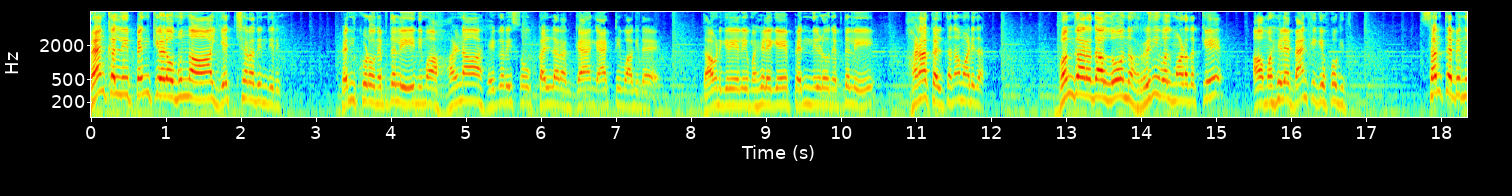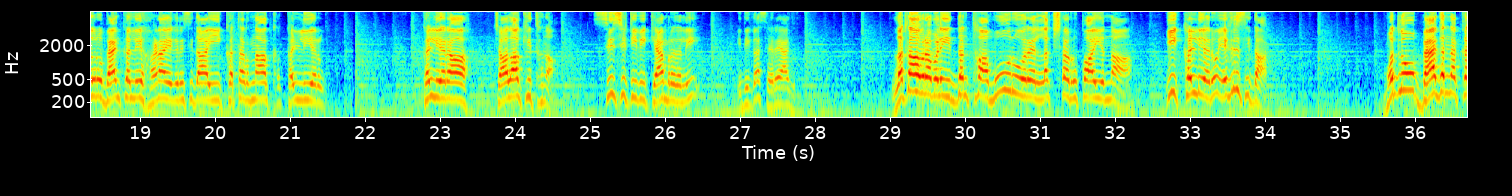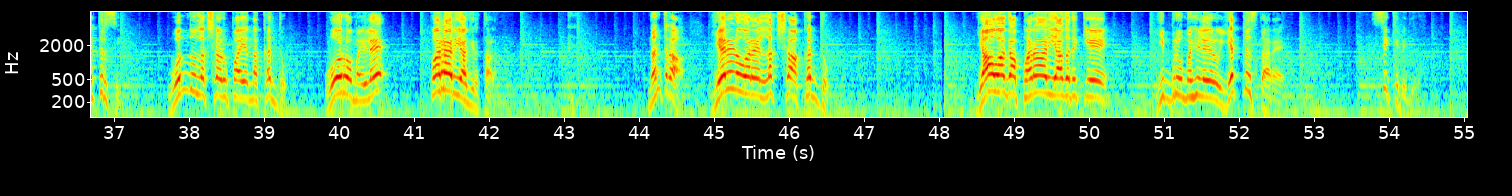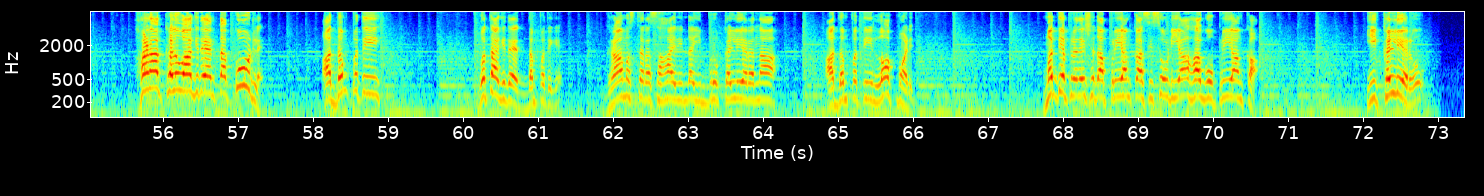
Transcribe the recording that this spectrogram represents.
ಬ್ಯಾಂಕಲ್ಲಿ ಪೆನ್ ಕೇಳೋ ಮುನ್ನ ಎಚ್ಚರದಿಂದಿರಿ. ಪೆನ್ ಕೊಡೋ ನೆಪದಲ್ಲಿ ನಿಮ್ಮ ಹಣ ಹೆಗರಿಸೋ ಕಳ್ಳರ ಗ್ಯಾಂಗ್ ಆಕ್ಟಿವ್ ಆಗಿದೆ. ದಾವಣಗೆರೆಯಲ್ಲಿ ಮಹಿಳೆಗೆ ಪೆನ್ ನೀಡೋ ನೆಪದಲ್ಲಿ ಹಣ ಕಳ್ತನ ಮಾಡಿದ್ದಾರೆ. ಬಂಗಾರದ ಲೋನ್ ರಿನಿವಲ್ ಮಾಡೋದಕ್ಕೆ ಆ ಮಹಿಳೆ ಬ್ಯಾಂಕಿಗೆ ಹೋಗಿದ್ರು ಸಂತೆಬೆನ್ನೂರು ಬ್ಯಾಂಕಲ್ಲಿ ಹಣ ಎಗರಿಸಿದ ಈ ಖತರ್ನಾಕ್ ಕಳ್ಳಿಯರು. ಕಳ್ಳಿಯರ ಚಾಲಾಕಿತನ ಸಿಸಿಟಿವಿ ಕ್ಯಾಮ್ರಾದಲ್ಲಿ ಇದೀಗ ಸೆರೆಯಾಗಿದೆ ಲತಾ ಅವರ ಬಳಿ ಇದ್ದಂತಹ ಮೂರುವರೆ ಲಕ್ಷ ರೂಪಾಯಿಯನ್ನ ಈ ಕಳ್ಳಿಯರು ಎಗರಿಸಿದ್ದಾರೆ. ಮೊದಲು ಬ್ಯಾಗ್ ಅನ್ನ ಕತ್ತರಿಸಿ, ಒಂದು ಲಕ್ಷ ರೂಪಾಯಿಯನ್ನ ಕದ್ದು ಓರೋ ಮಹಿಳೆ ಪರಾರಿಯಾಗಿರ್ತಾಳೆ. ನಂತರ ಎರಡೂವರೆ ಲಕ್ಷ ಕದ್ದು ಯಾವಾಗ ಪರಾರಿಯಾಗೋದಕ್ಕೆ ಇಬ್ರು ಮಹಿಳೆಯರು ಯತ್ನಿಸ್ತಾರೆ ಸಿಕ್ಕಿಬಿದ್ದಿದ್ದಾರೆ ಹಣ ಕಳುವಾಗಿದೆ ಅಂತ ಕೂಡ್ಲೆ ಆ ದಂಪತಿ, ಗೊತ್ತಾಗಿದೆ ದಂಪತಿಗೆ. ಗ್ರಾಮಸ್ಥರ ಸಹಾಯದಿಂದ ಇಬ್ರು ಕಳ್ಳಿಯರನ್ನ ಆ ದಂಪತಿ ಲಾಕ್ ಮಾಡಿದ್ರು ಮಧ್ಯಪ್ರದೇಶದ ಪ್ರಿಯಾಂಕಾ ಸಿಸೋಡಿಯಾ ಹಾಗೂ ಪ್ರಿಯಾಂಕಾ. ಈ ಕಳ್ಳಿಯರು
